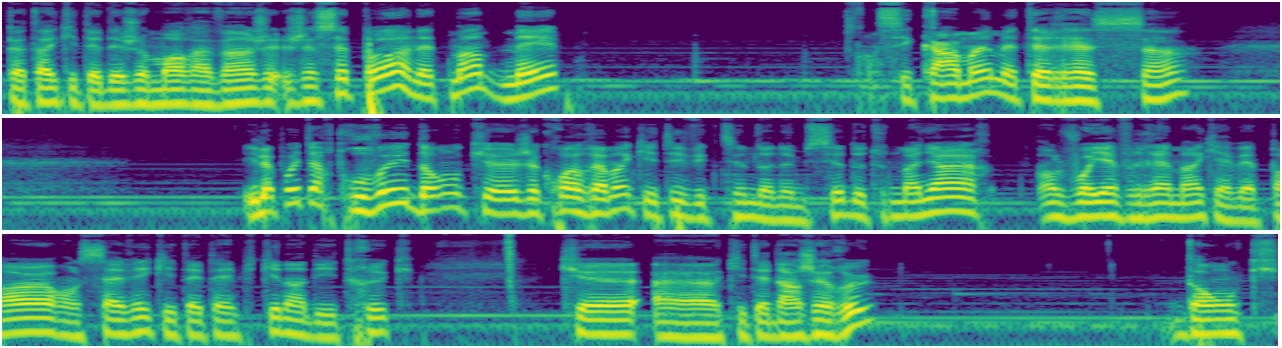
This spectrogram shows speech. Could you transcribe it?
Peut-être qu'il était déjà mort avant. Je, je sais pas, honnêtement, mais c'est quand même intéressant. Il n'a pas été retrouvé, donc euh, je crois vraiment qu'il été victime d'un homicide. De toute manière, on le voyait vraiment qu'il avait peur. On le savait qu'il était impliqué dans des trucs euh, qui étaient dangereux. Donc,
